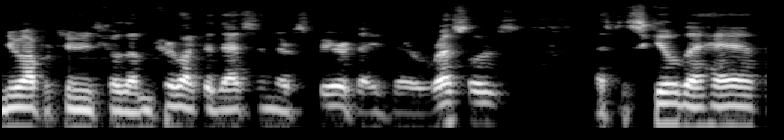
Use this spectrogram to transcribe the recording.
new opportunities because I'm sure like that that's in their spirit. They they're wrestlers. That's the skill they have,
